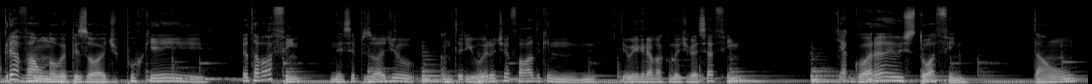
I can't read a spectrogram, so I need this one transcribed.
gravar um novo episódio, porque eu tava afim. Nesse episódio anterior eu tinha falado que eu ia gravar quando eu tivesse afim, e agora eu estou afim. Então,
